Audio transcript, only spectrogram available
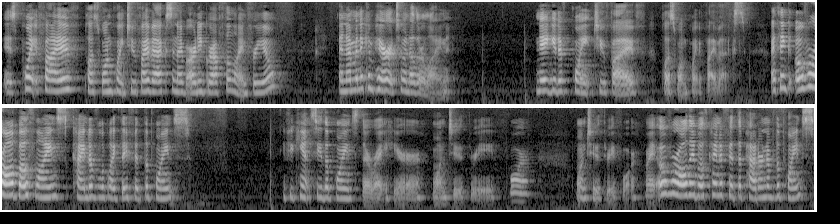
is 0.5 plus 1.25x, and I've already graphed the line for you. And I'm going to compare it to another line, negative 0.25 plus 1.5x. I think overall both lines kind of look like they fit the points. If you can't see the points, they're right here. One, two, three, four. One, two, three, four, right? Overall, they both kind of fit the pattern of the points.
